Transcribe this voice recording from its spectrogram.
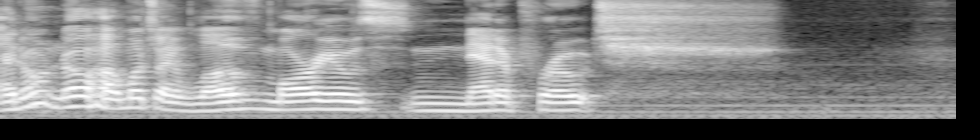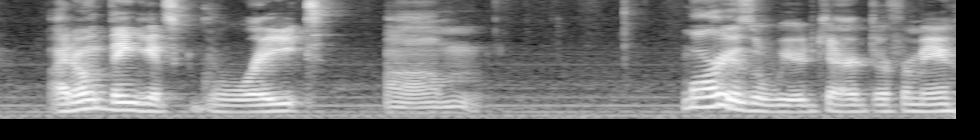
I don't know how much I love Mario's net approach. I don't think it's great. Um, Mario's a weird character for me.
